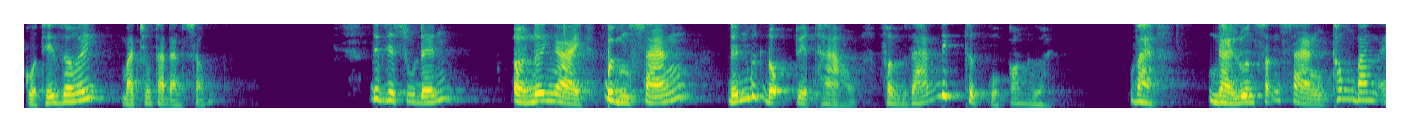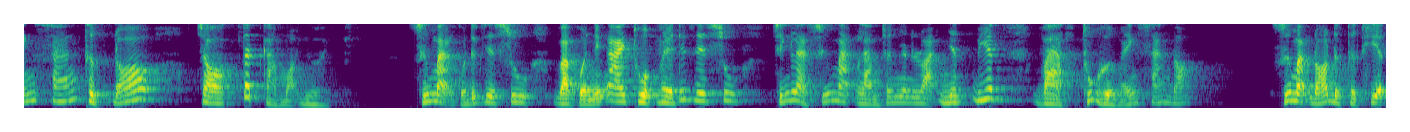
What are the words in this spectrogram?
của thế giới mà chúng ta đang sống. Đức Giêsu đến ở nơi Ngài bừng sáng đến mức độ tuyệt hảo, phẩm giá đích thực của con người. Và Ngài luôn sẵn sàng thông ban ánh sáng thực đó cho tất cả mọi người. Sứ mạng của Đức Giêsu và của những ai thuộc về Đức Giêsu chính là sứ mạng làm cho nhân loại nhận biết và thụ hưởng ánh sáng đó. Sứ mạng đó được thực hiện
